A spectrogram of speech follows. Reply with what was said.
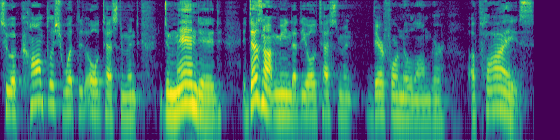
to accomplish what the Old Testament demanded. It does not mean that the Old Testament, therefore, no longer applies.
